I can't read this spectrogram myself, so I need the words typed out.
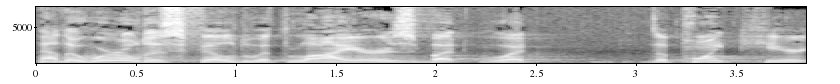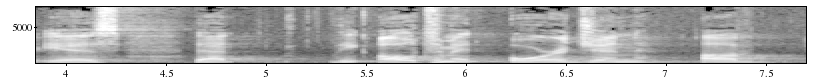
Now, the world is filled with liars, but what the point here is that the ultimate origin of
